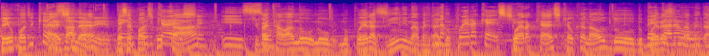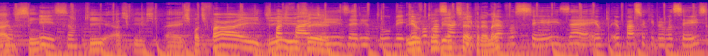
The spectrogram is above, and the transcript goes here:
tem o um podcast, né? Exatamente. né? Você um pode podcast. escutar. Isso. Que vai estar tá lá no, no, no Poeirazine, na verdade. Não, no PoeiraCast. PoeiraCast, que é o canal do, do Poeirazine, na verdade. Sim. Isso. Que acho que é, Spotify, Deezer. Spotify, Deezer, YouTube. YouTube eu vou passar etc, aqui né? para vocês. É, eu, eu passo aqui para vocês,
